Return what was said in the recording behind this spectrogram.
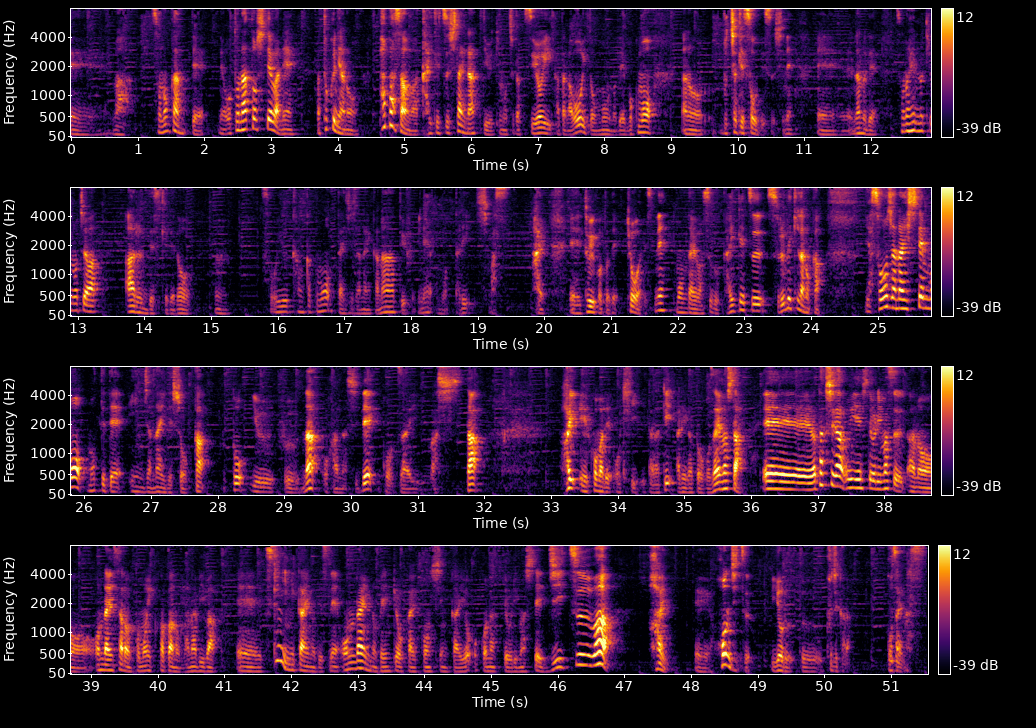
えー、まあその間って、ね、大人としてはね、まあ、特にあのパパさんは解決したいなっていう気持ちが強い方が多いと思うので僕もあのぶっちゃけそうですしね、えー、なのでその辺の気持ちはあるんですけれど、うん、そういう感覚も大事じゃないかなというふうにね思ったりします。はい、えー、ということで今日はですね問題はすぐ解決するべきなのかいやそうじゃない視点も持ってていいんじゃないでしょうかというふうなお話でございました。はい、えー、ここまでお聞きいただきありがとうございました。えー、私が運営しております、あの、オンラインサロンともいくパパの学び場、えー、月に2回のですね、オンラインの勉強会、懇親会を行っておりまして、実は、はい、えー、本日夜9時からございます。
